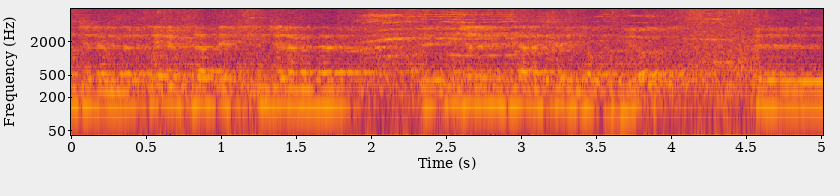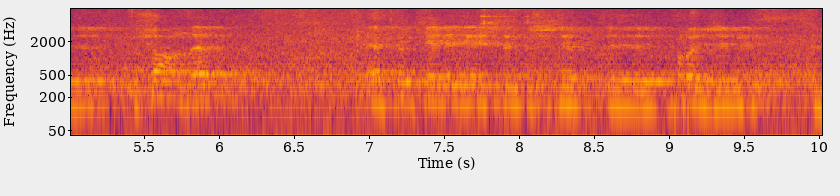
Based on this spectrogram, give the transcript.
incelemeleri, diğer ülkelerdeki incelemeler, e, inceleme ziyaretleri yapılıyor. E, şu anda e, Türkiye'de geliştirilmiş bir e, projemiz, e,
